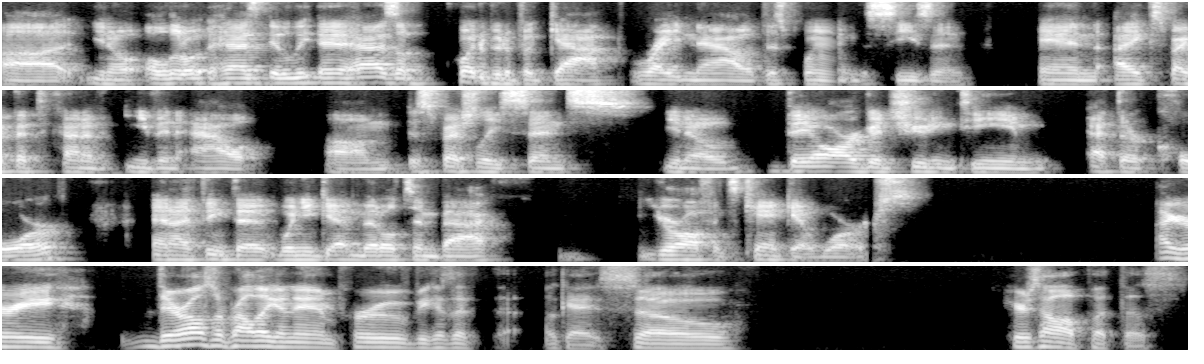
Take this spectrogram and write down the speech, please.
uh, you know, a little it has it has a quite a bit of a gap right now at this point in the season, and I expect that to kind of even out, um, especially since you know they are a good shooting team at their core, and I think that when you get Middleton back, your offense can't get worse. I agree. They're also probably going to improve because of, okay, so here's how I'll put this.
